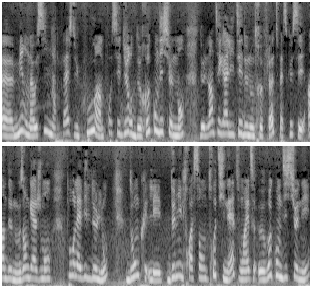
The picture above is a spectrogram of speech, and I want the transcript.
euh, mais on a aussi mis en place du coup un procédure de reconditionnement de l'intégralité de notre flotte parce que c'est un de nos engagements pour la ville de Lyon. Donc les 2300 trottinettes vont être reconditionnées,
